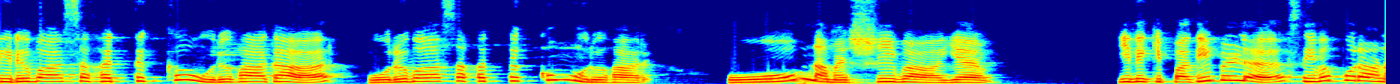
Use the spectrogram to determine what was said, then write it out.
திருவாசகத்துக்கு உருகாதார் ஒரு வாசகத்துக்கும் உருகார். ஓம் நம சிவாய. இன்னைக்கு பதிவுல சிவபுராண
